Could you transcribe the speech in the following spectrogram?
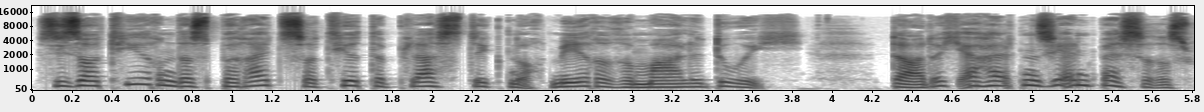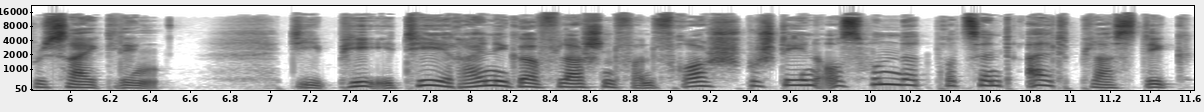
Sie sortieren das bereits sortierte Plastik noch mehrere Male durch. Dadurch erhalten sie ein besseres Recycling. Die PET-Reinigerflaschen von Frosch bestehen aus 100% Altplastik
